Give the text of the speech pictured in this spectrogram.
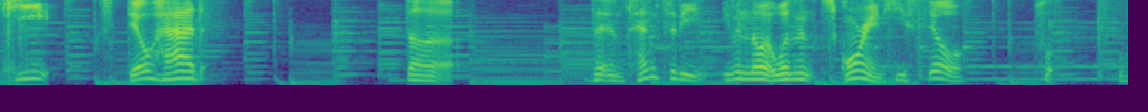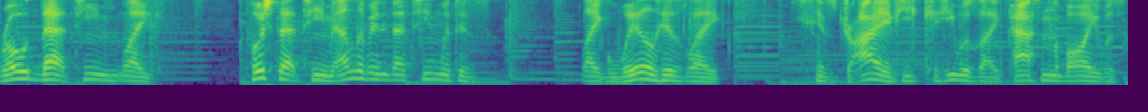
he still had the the intensity even though it wasn't scoring he still pl- rode that team like pushed that team elevated that team with his like will his like his drive he he was like passing the ball he was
